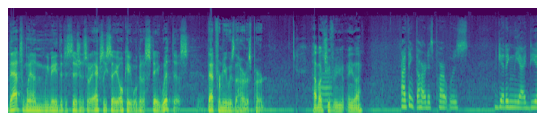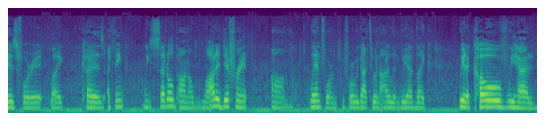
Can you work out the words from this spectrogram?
that's when we made the decision. So to actually say, okay, we're going to stay with this, that for me was the hardest part. How about you for you, Eli? I think the hardest part was getting the ideas for it, like, because I think we settled on a lot of different um, landforms before we got to an island. We had like, we had a cove, we had,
